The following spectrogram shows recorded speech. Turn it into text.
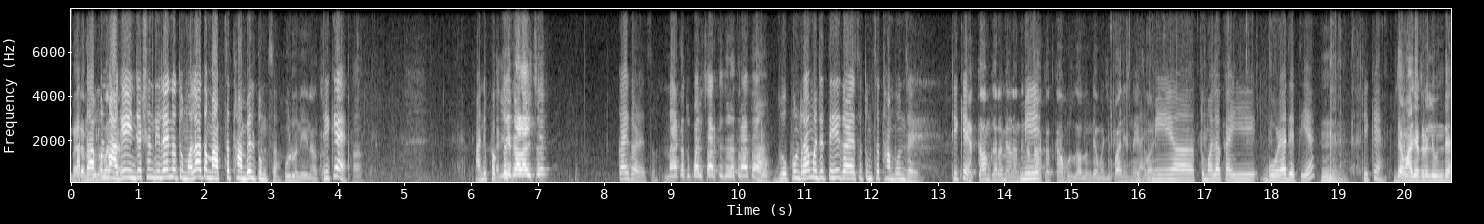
मॅडम आता आपण मागे इंजेक्शन दिलंय ना तुम्हाला आता मागचं थांबेल तुमचं. पुढून येईन आता. ठीक आहे? हा. आणि फक्त हे गळायचं? काय गळायचं? नाका दुपारी सारखं गळत राहत हा, झोपून राहा म्हणजे तेही गळायचं तुमचं थांबून जाईल. ठीक आहे? एक काम करा मॅडम मी- नाकात कापूस घालून द्या म्हणजे पाणीच नाही नाही, मी अं, तुम्हाला काही गोळ्या देते. ठीक आहे? द्या माझ्याकडे लिहून द्या.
